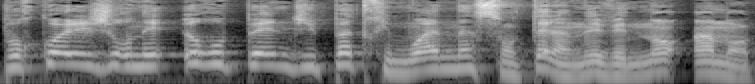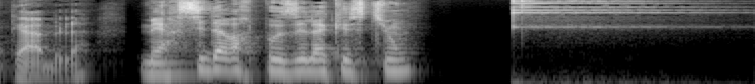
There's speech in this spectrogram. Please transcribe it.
Pourquoi les journées européennes du patrimoine sont-elles un événement immanquable? Merci d'avoir posé la question.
